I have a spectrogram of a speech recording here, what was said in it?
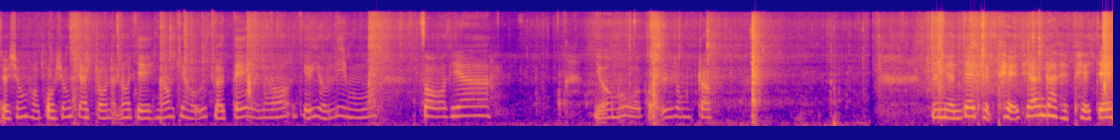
Cho xuống họ bổ xuống chặt cho nó nó chè nó kia họ ướp lợi té nó. Chỉ giờ lim mà cho thì giờ mua có rong trâu. Nên nhận chơi thể thể thì ăn cả thể thể chơi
